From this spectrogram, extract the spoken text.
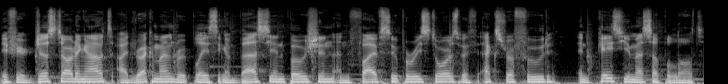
If you're just starting out, I'd recommend replacing a Bastion potion and 5 super restores with extra food in case you mess up a lot.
